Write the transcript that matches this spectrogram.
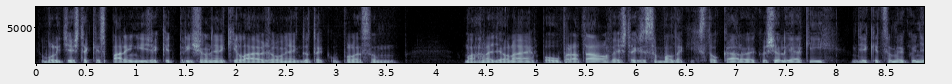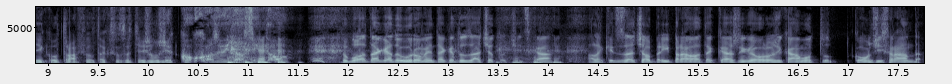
to boli tiež také sparingy, že keď prišiel nejaký Lajoš alebo niekto, tak úplne som ma hneď oné, poupratal, vieš, takže som mal takých stokárov ako šeliakých, kde keď som ako niekoho trafil, tak som sa tešil, že kokos, videl si to? to bola takáto úroveň, takáto začiatočická, ale keď sa začal príprava, tak každý hovoril, že kámo, to končí sranda.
